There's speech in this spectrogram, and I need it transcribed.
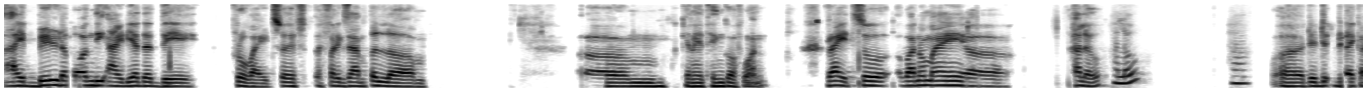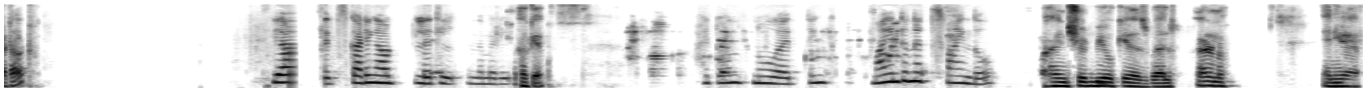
i build upon the idea that they provide. So if for example um, um, can I think of one? Right. So one of my uh, hello. Hello. Huh. Uh, did did I cut out? Yeah, it's cutting out little in the middle. Okay. I don't know. I think my internet's fine though. Mine should be okay as well. I don't know. Anyway, I've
